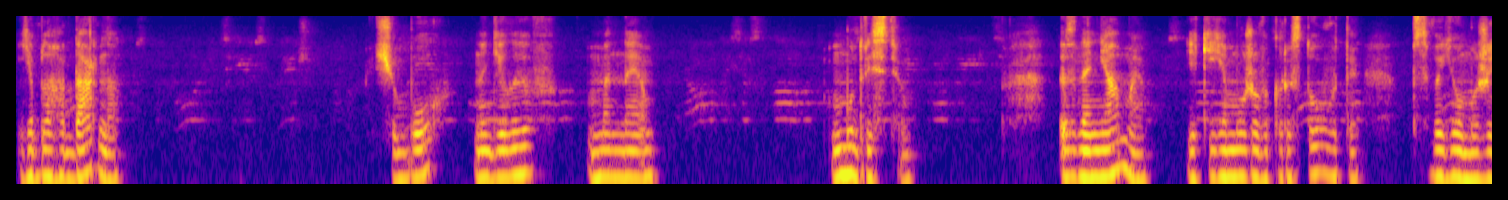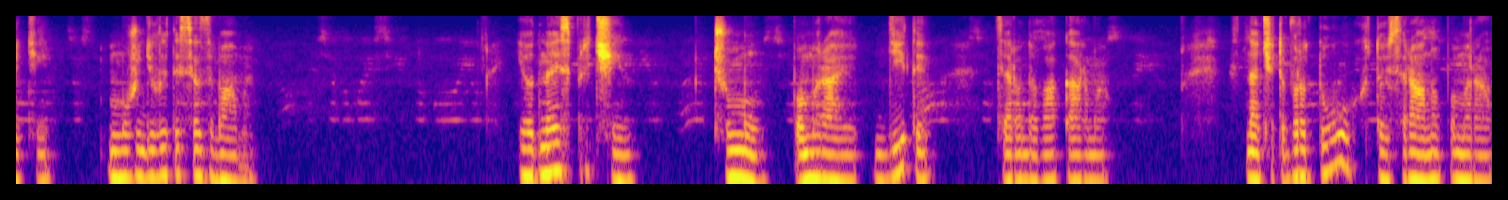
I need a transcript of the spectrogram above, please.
Я благодарна, що Бог наділив мене мудрістю, знаннями, які я можу використовувати в своєму житті, можу ділитися з вами. І одна із причин, чому помирають діти, це родова карма. Значить, в роду хтось рано помирав.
